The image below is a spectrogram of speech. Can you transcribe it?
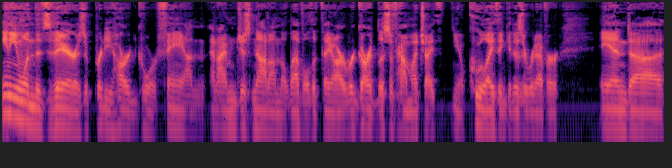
anyone that's there is a pretty hardcore fan, and I'm just not on the level that they are, regardless of how much I you know cool I think it is or whatever. And uh,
